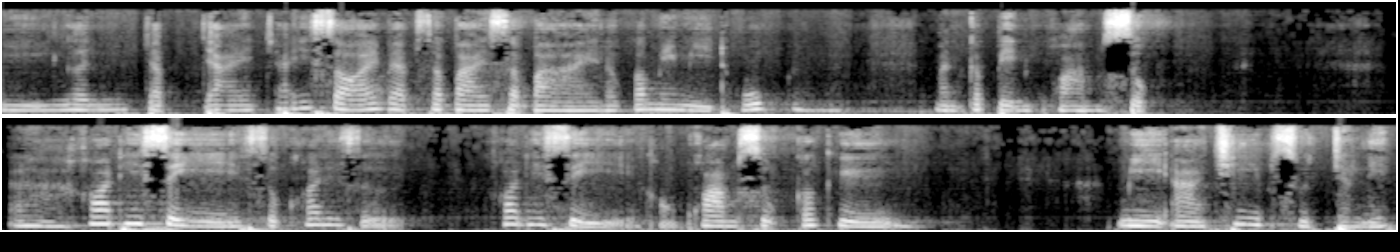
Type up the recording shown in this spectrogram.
มีเงินจับจ่ายใช้สอยแบบสบายๆแล้วก็ไม่มีทุกข์มันก็เป็นความสุขข้อที่สี่สุขข้อที่สี่ข้อที่สี่ของความสุขก็คือ มีอาชีพสุจริต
